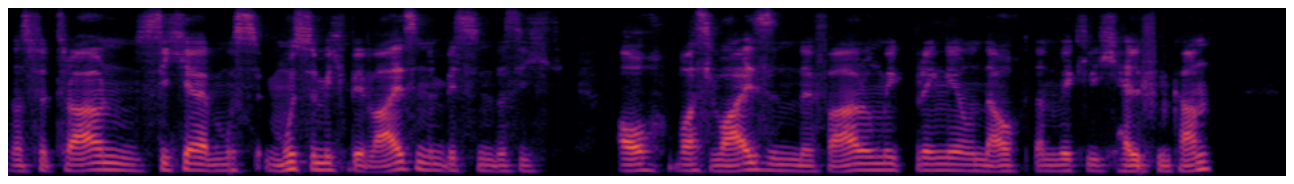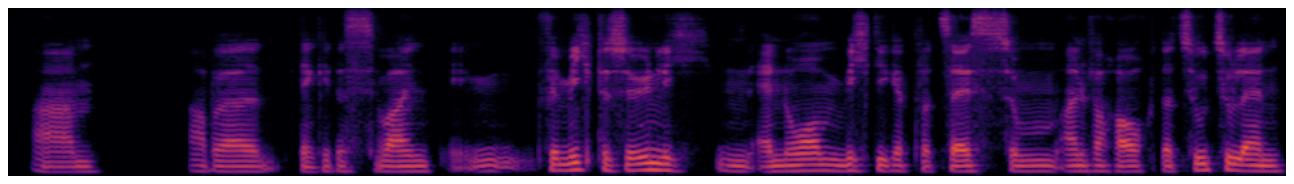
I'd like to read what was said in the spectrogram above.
Das Vertrauen sicher muss, musste mich beweisen, ein bisschen, dass ich auch was weiß und Erfahrung mitbringe und auch dann wirklich helfen kann. Ähm, aber denke, das war ein, für mich persönlich ein enorm wichtiger Prozess, um einfach auch dazu zu lernen,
